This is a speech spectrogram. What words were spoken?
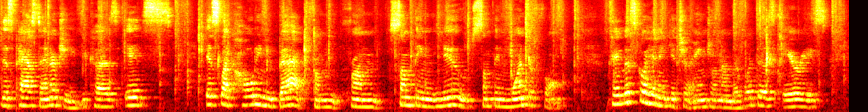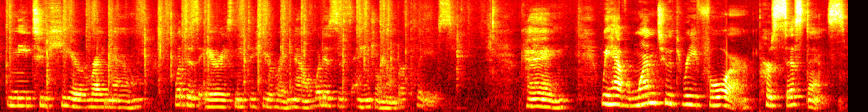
this past energy because it's it's like holding you back from from something new, something wonderful. Okay, let's go ahead and get your angel number. What does Aries need to hear right now? What does Aries need to hear right now? What is this angel number, please? Okay, we have one, two, three, four. Persistence.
